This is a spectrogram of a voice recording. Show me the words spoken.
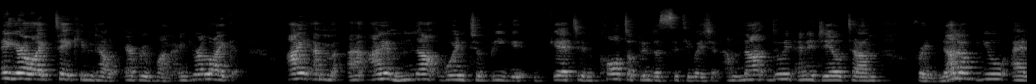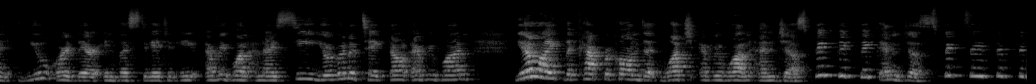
and you're like taking down everyone and you're like I am I am not going to be getting caught up in the situation. I'm not doing any jail time for none of you and you are there investigating everyone and I see you're going to take down everyone. You're like the Capricorn that watch everyone and just pick, pick, pick and just pick, pick, pick, pick.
